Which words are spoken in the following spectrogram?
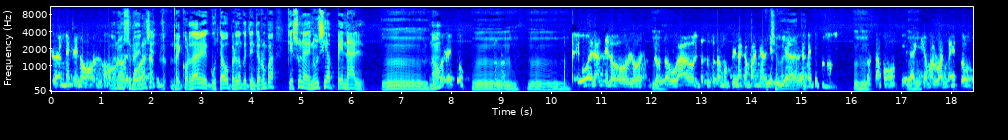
realmente no. No, no, es una denuncia... Recordar, eh, Gustavo, perdón que te interrumpa, que es una denuncia penal. Mm. ¿No? Correcto. Mm, mm. Llevó adelante los, los, los abogados, nosotros estamos en plena campaña de 10 días, realmente no, estamos, eh, hay que llamarlo a Ernesto,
